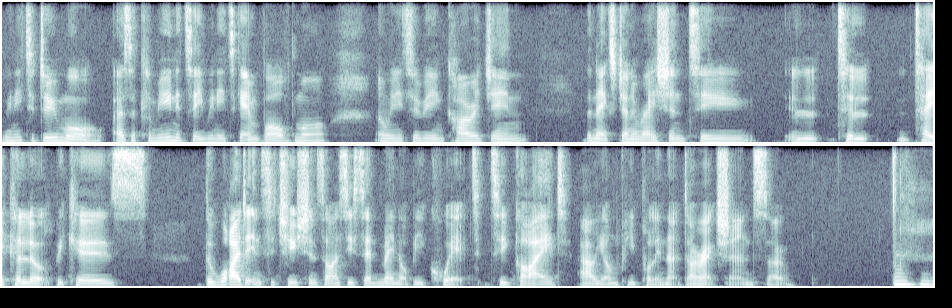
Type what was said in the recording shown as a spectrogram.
we need to do more as a community. We need to get involved more, and we need to be encouraging the next generation to to take a look because the wider institutions, as you said, may not be equipped to guide our young people in that direction. So. Mm-hmm.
